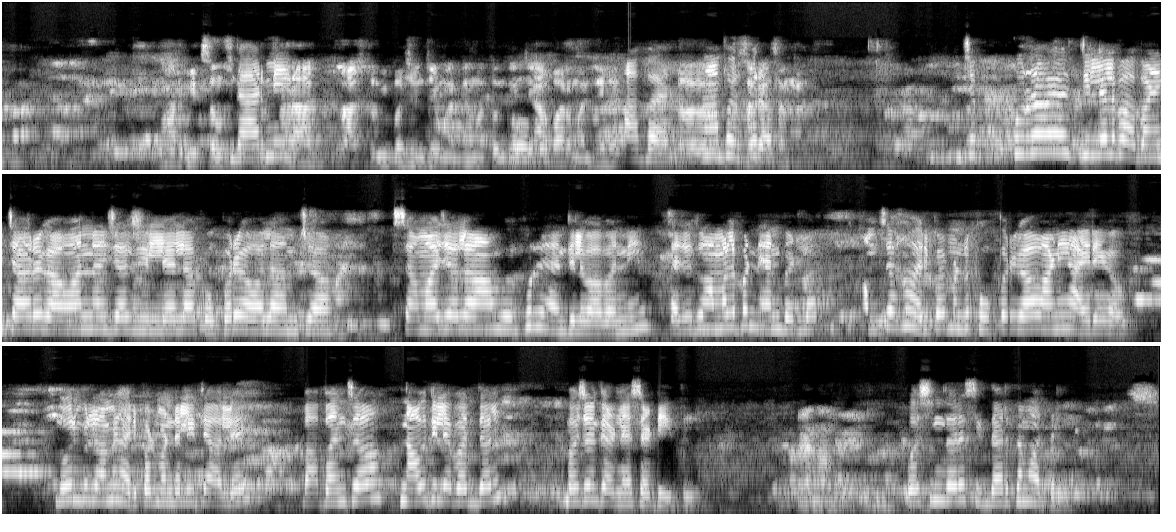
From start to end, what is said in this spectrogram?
धार्मिक धार्मिक- आज तुम्ही भजनच्या माध्यमातून त्यांचे हो. आभार आहेत. आभार. हां, भरपूर? म्हणजे पूर्ण जिल्ह्याला बाबांनी चार गावांना ज्या जिल्ह्याला कोपरे गावाला आमच्या समाजाला भरपूर ज्ञान दिलं बाबांनी. त्याच्यातून आम्हाला पण ज्ञान भेटलं. आमचं हा हरिपाठ मंडळ कोपरगाव आणि आयरेगाव. दोन मिळून आम्ही हरिपाठ मंडळ इथे आलो आहे बाबांचं नाव दिल्याबद्दल भजन करण्यासाठी इथे? वसुंधरा सिद्धार्थ म्हात्रे.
